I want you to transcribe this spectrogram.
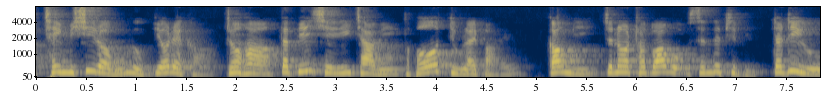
အချိန်မရှိတော့ဘူးလို့ပြောတဲ့အခါဂျွန်ဟာတပ်ပြင်းရှည်ကြီးချပြီးသဘောတူလိုက်ပါတယ် ကောင်းပြီကျွန်တော်ထွက်သွားဖို့အစဉ်သစ်ဖြစ်ပြီတတိကို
